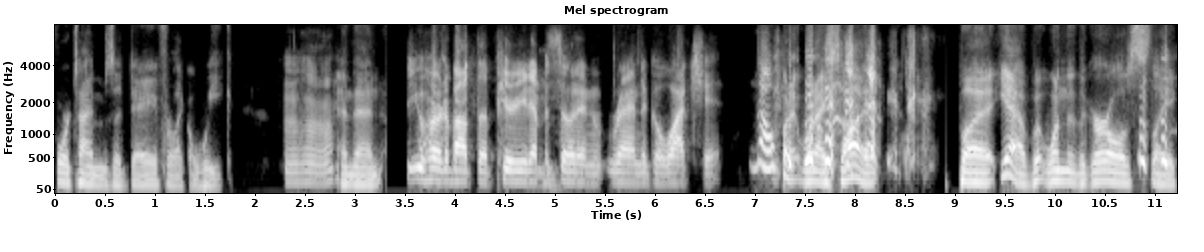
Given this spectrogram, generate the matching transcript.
four times a day for like a week hmm and then You heard about the period Mm. episode and ran to go watch it. no but when i saw it but yeah but one of the girls like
